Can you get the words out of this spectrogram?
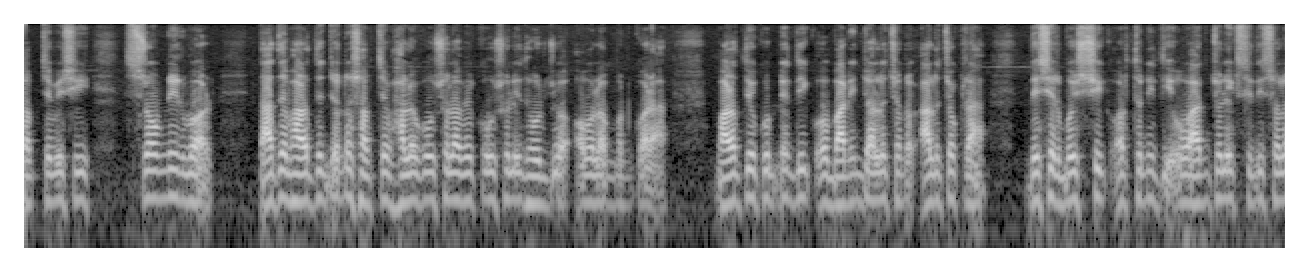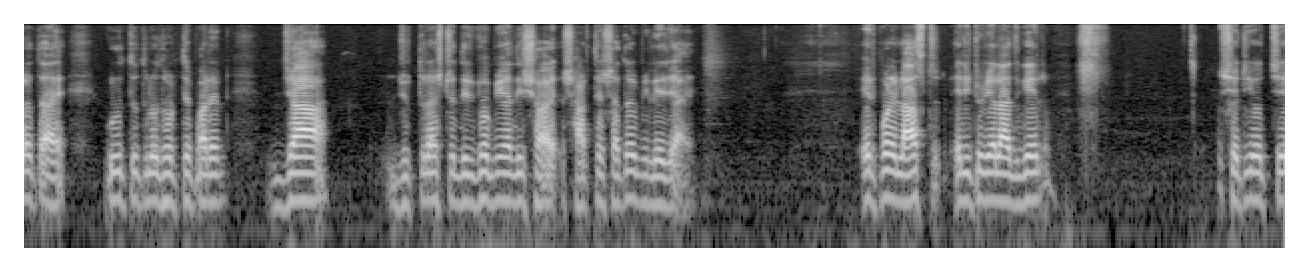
সবচেয়ে বেশি শ্রম নির্ভর তাতে ভারতের জন্য সবচেয়ে ভালো কৌশল হবে কৌশলী ধৈর্য অবলম্বন করা। ভারতীয় কূটনীতিক ও বাণিজ্য আলোচনা আলোচকরা দেশের বৈশ্বিক অর্থনীতি ও আঞ্চলিক স্থিতিশীলতায় গুরুত্ব তুলে ধরতে পারেন, যা যুক্তরাষ্ট্রের দীর্ঘমেয়াদী স্বার্থের সাথেও মিলে যায়। এরপরে লাস্ট এডিটোরিয়াল আজকের, সেটি হচ্ছে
